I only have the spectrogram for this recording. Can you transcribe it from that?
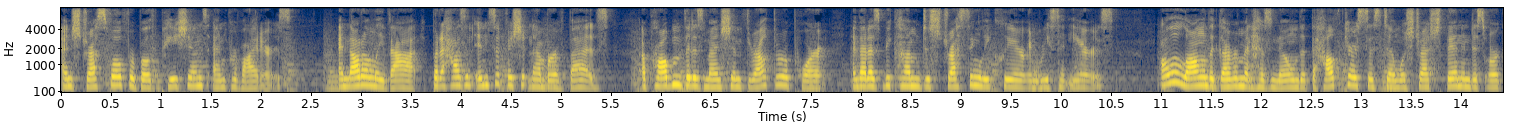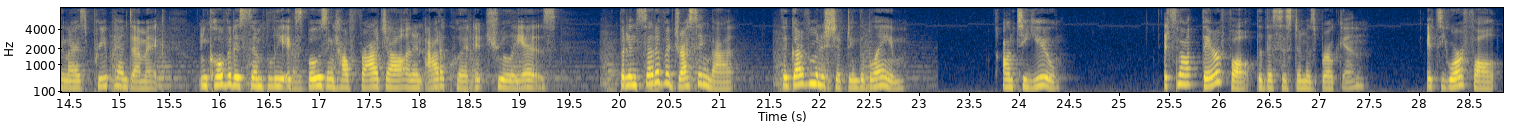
and stressful for both patients and providers. And not only that, but it has an insufficient number of beds, a problem that is mentioned throughout the report and that has become distressingly clear in recent years. All along, the government has known that the healthcare system was stretched thin and disorganized pre pandemic, and COVID is simply exposing how fragile and inadequate it truly is. But instead of addressing that, the government is shifting the blame onto you. It's not their fault that the system is broken, it's your fault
